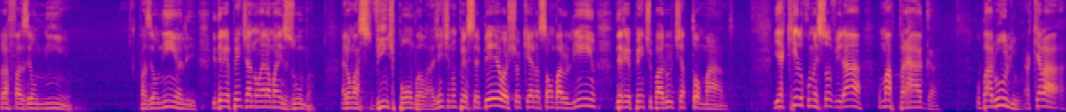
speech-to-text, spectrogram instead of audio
para fazer um ninho. Fazer um ninho ali. E de repente já não era mais uma. Eram umas 20 pombas lá. A gente não percebeu, achou que era só um barulhinho, de repente o barulho tinha tomado. E aquilo começou a virar uma praga. O barulho, aquela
